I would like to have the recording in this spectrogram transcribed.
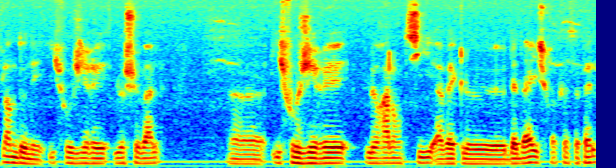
plein de données. Il faut gérer le cheval, euh, il faut gérer le ralenti avec le eye, je crois que ça s'appelle.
